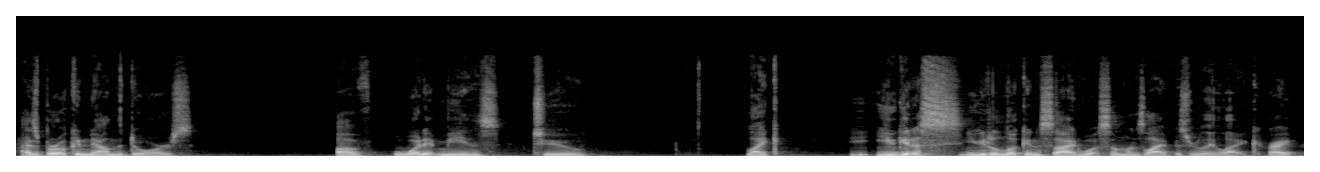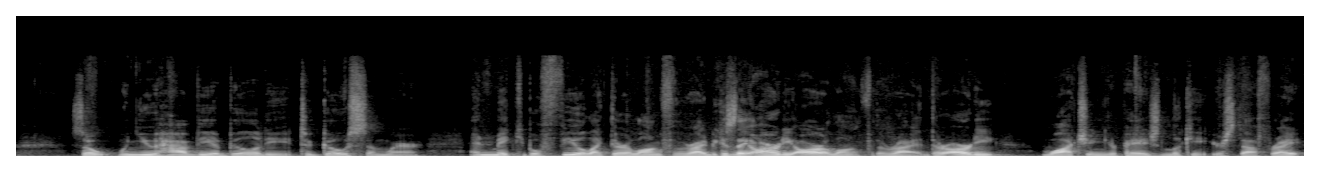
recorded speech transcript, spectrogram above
has broken down the doors of what it means to like you get a you get a look inside what someone's life is really like, right? So when you have the ability to go somewhere and make people feel like they're along for the ride, because they already are along for the ride, they're already watching your page and looking at your stuff, right?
